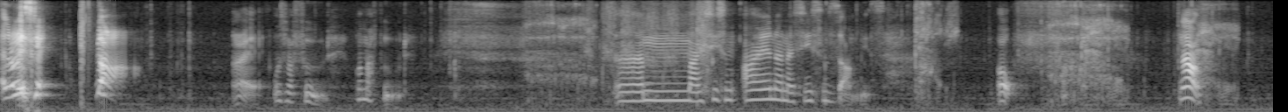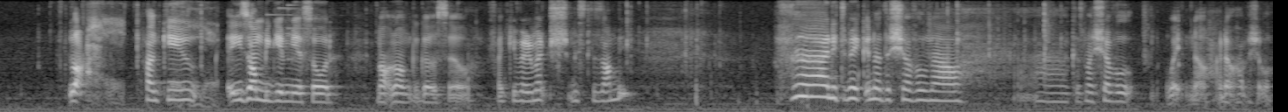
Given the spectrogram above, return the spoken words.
I'm gonna risk it. Ah! All right, what's my food? What's my food? Um, I see some iron and I see some zombies. Oh, fuck. No. Thank you. A zombie gave me a sword not long ago, so thank you very much, Mr. Zombie. Uh, I need to make another shovel now. Because uh, my shovel... Wait, no, I don't have a shovel.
